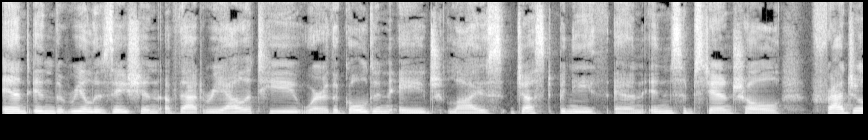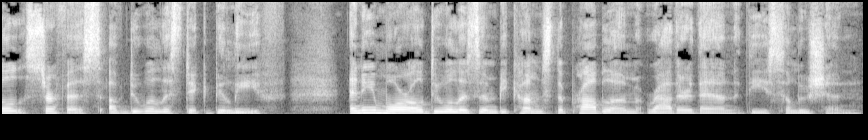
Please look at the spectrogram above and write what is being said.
And in the realization of that reality, where the golden age lies just beneath an insubstantial, fragile surface of dualistic belief, any moral dualism becomes the problem rather than the solution.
